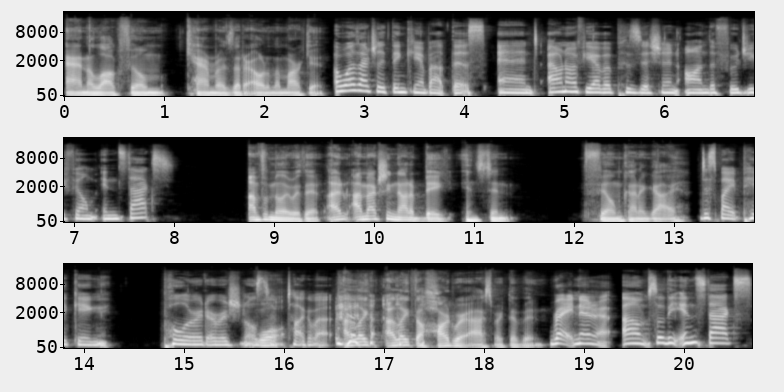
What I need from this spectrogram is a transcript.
analog film cameras that are out on the market. I was actually thinking about this, and I don't know if you have a position on the Fujifilm Instax. I'm familiar with it. I'm, I'm actually not a big instant film kind of guy. despite picking Polaroid originals Well, to talk about. I like I like the hardware aspect of it. right. No, no, no. Um, so the Instax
